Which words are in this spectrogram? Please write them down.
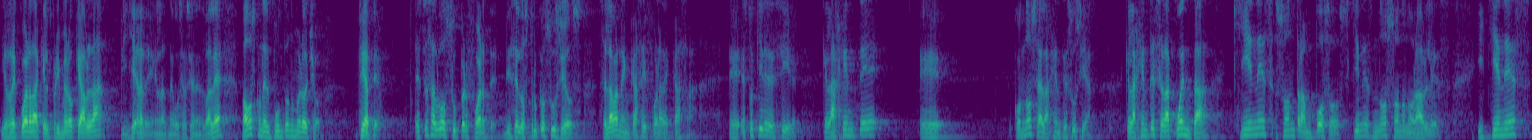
y recuerda que el primero que habla pierde en las negociaciones, ¿vale? Vamos con el punto número 8. Fíjate, esto es algo súper fuerte. Dice, los trucos sucios se lavan en casa y fuera de casa. Eh, esto quiere decir que la gente conoce a la gente sucia, que la gente se da cuenta quiénes son tramposos, quiénes no son honorables y quiénes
